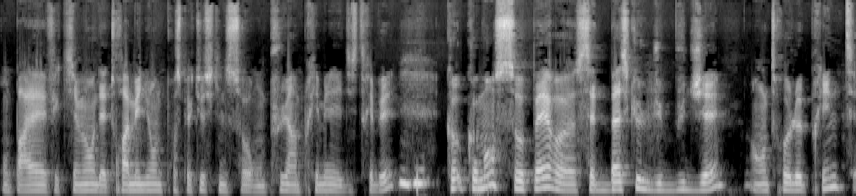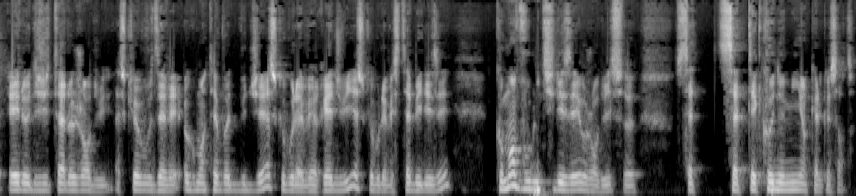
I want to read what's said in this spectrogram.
on parlait effectivement des 3 millions de prospectus qui ne seront plus imprimés et distribués. Mhm. comment s'opère euh, cette bascule du budget entre le print et le digital aujourd'hui? Est-ce que vous avez augmenté votre budget? Est-ce que vous l'avez réduit? Est-ce que vous l'avez stabilisé? Comment vous l'utilisez aujourd'hui, ce, cette, économie en quelque sorte?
